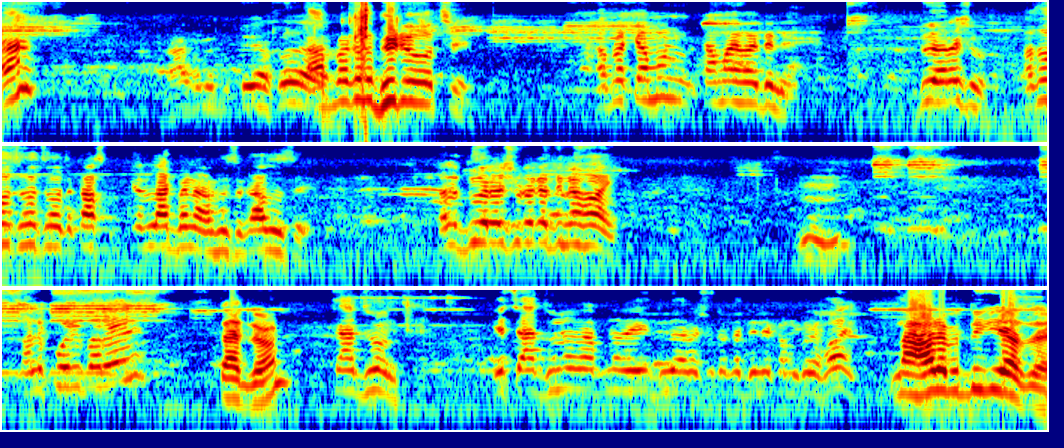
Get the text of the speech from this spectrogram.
হ্যাঁ? আপনার কিন্তু ভিডিও হচ্ছে। আপনার কেমন কামাই হয় দিনে? দুই আড়াইশো? আচ্ছা হচ্ছে হচ্ছে হচ্ছে কাজ লাগবে না হচ্ছে কাজ হচ্ছে তাহলে দুই আড়াইশো টাকা দিনে হয়? হুম। তাহলে পরিবারে চারজন। চারজন। এই চারজনের আপনার এই দুই আড়াইশো টাকা দিনে কাম করে হয়? না হলে বুদ্ধি কি আছে।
